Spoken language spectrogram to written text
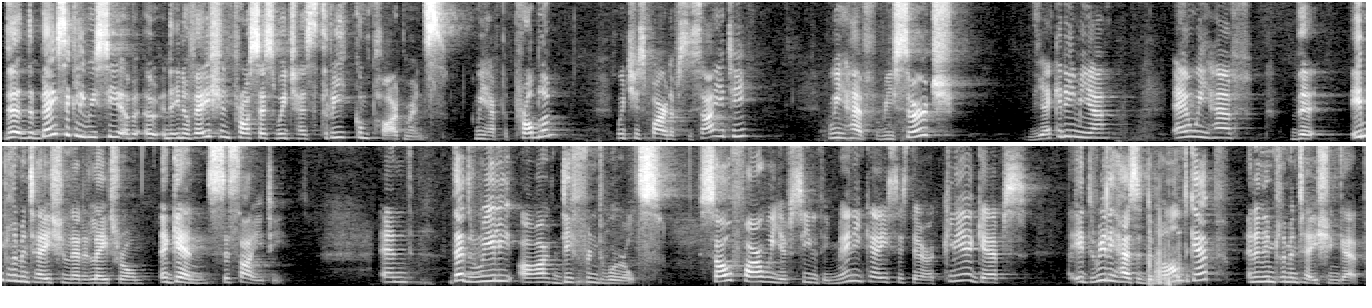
The, the basically, we see a, a, an innovation process which has three compartments. We have the problem, which is part of society. We have research, the academia, and we have the implementation later on, again, society. And that really are different worlds. So far we have seen it in many cases, there are clear gaps. It really has a demand gap and an implementation gap.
